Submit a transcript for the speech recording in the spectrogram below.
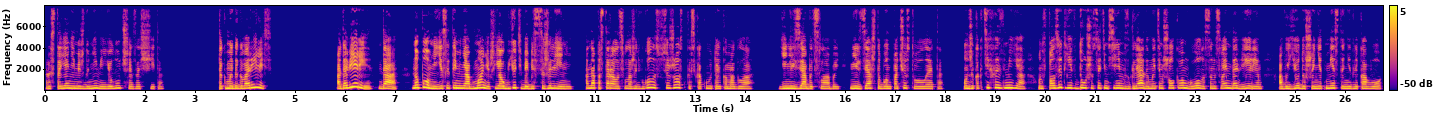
Расстояние между ними — ее лучшая защита. Так мы договорились? О доверии? Да. Но помни, если ты меня обманешь, я убью тебя без сожалений. Она постаралась вложить в голос всю жесткость, какую только могла. Ей нельзя быть слабой, нельзя, чтобы он почувствовал это. Он же как тихая змея, он вползет ей в душу с этим синим взглядом, этим шелковым голосом и своим доверием, а в ее душе нет места ни для кого.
